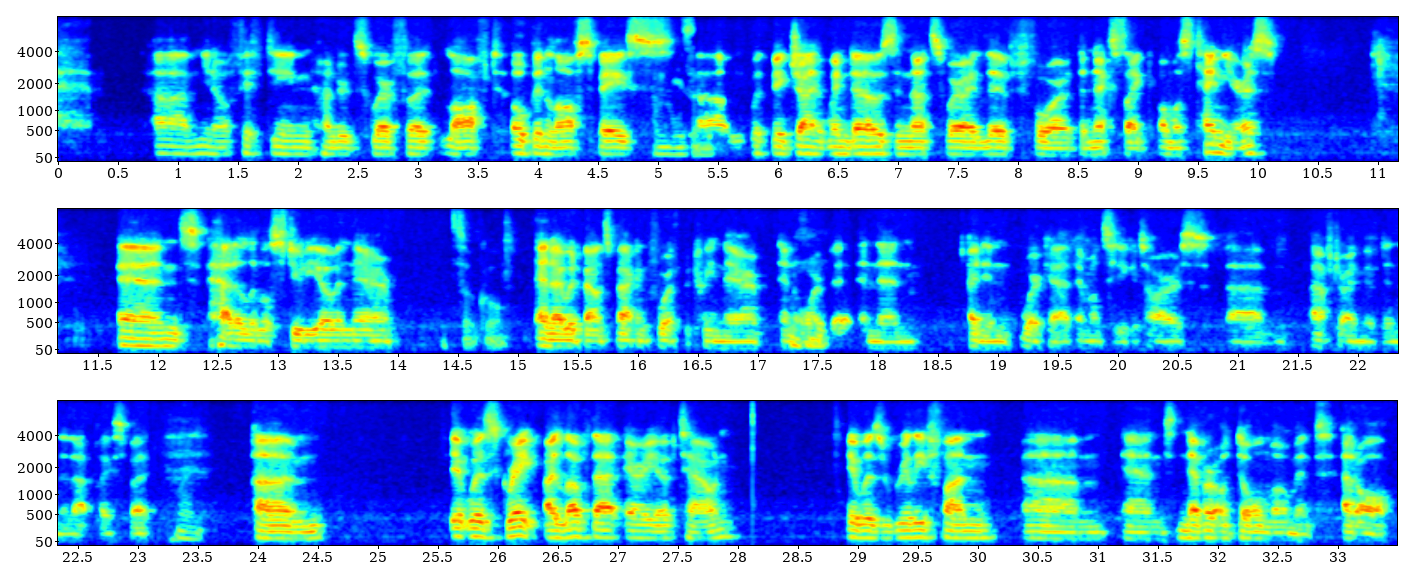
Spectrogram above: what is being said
um, you know, fifteen hundred square foot loft, open loft space um, with big giant windows, and that's where I lived for the next like almost ten years, and had a little studio in there, It's so cool. and I would bounce back and forth between there and Mhm. Orbit, and then I didn't work at Emerald City Guitars um, after I moved into that place, but Right. um, it was great. I loved that area of town. It was really fun um, and never a dull moment at all.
